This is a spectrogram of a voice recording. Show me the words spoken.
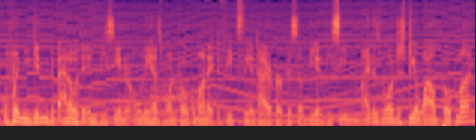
when you get into battle with an NPC and it only has one Pokemon, it defeats the entire purpose of the NPC. Might as well just be a wild Pokemon.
